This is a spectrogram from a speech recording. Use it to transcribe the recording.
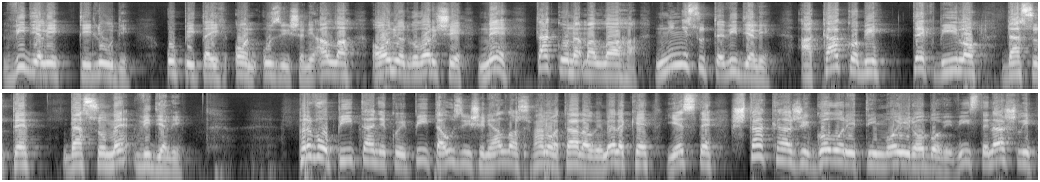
vidjeli ti ljudi? Upita ih on, uzvišeni Allah, a oni odgovoriše, ne, tako nam Allaha, nisu te vidjeli, a kako bi tek bilo da su te, da su me vidjeli. Prvo pitanje koje pita uzvišeni Allah subhanahu wa ta'ala ove meleke jeste šta kaže govoriti moji robovi. Vi ste našli,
